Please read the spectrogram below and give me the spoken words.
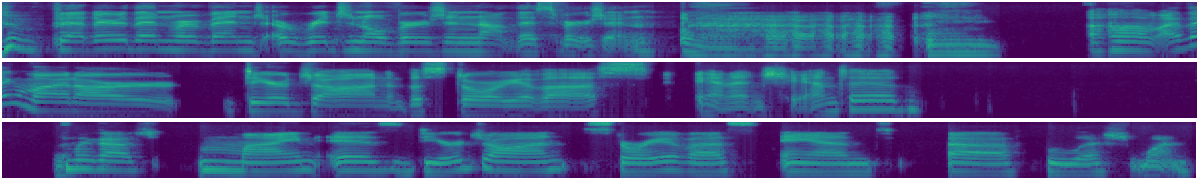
Better Than Revenge, original version, not this version. Um, I think mine are Dear John, The Story of Us, and Enchanted. Oh my gosh. Mine is Dear John, Story of Us, and uh Foolish One.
